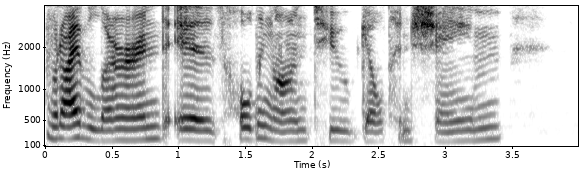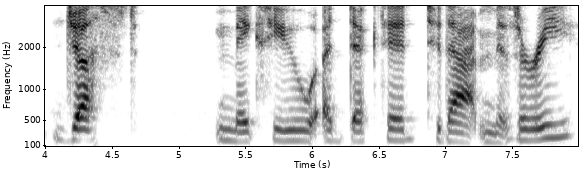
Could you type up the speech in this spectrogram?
what I've learned is holding on to guilt and shame just makes you addicted to that misery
